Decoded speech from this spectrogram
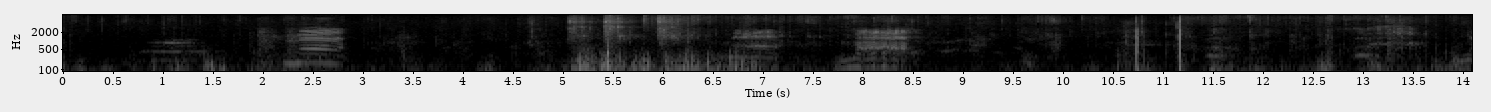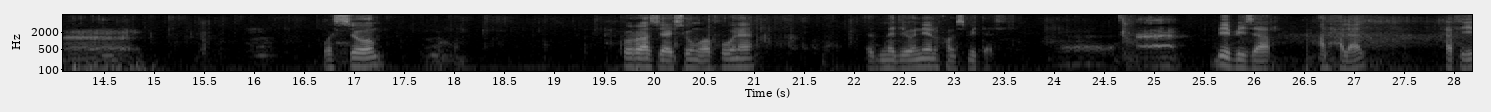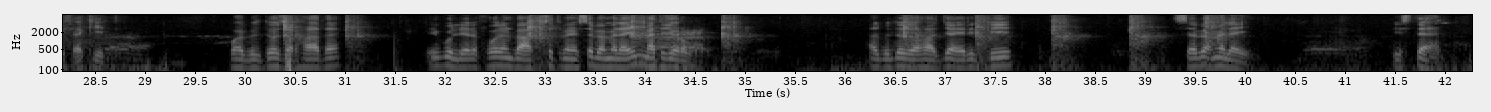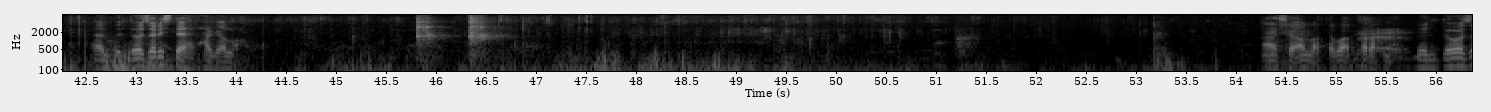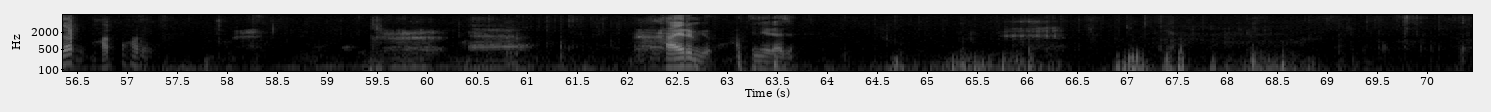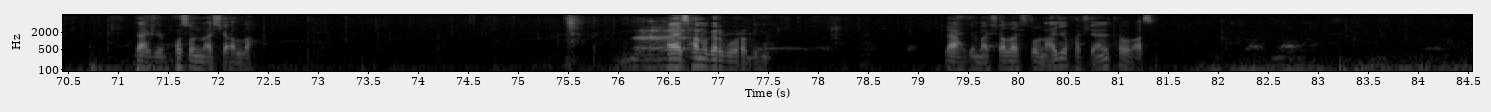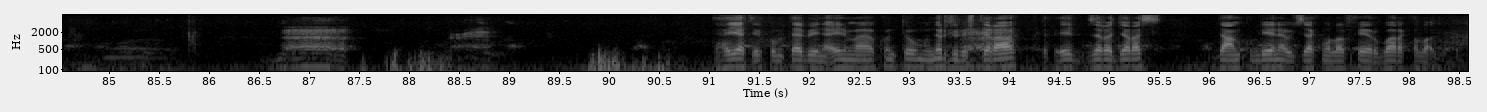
والسوم. كل راس جاي سوم أخونا بمليونين وخمسمائة ألف. بيبيزار على الحلال. خفيف أكيد. والبلدوزر هذا يقول لي الفحول بعد ست ملايين سبع ملايين ما تجي ربع البلدوزر هذا جاي يريد بيه سبع ملايين. يستاهل. البلدوزر يستاهل حق الله. ما شاء الله تبارك الرحمن بالدوزر حق حقيقي هاي رميو حاطيني لازم. لهجون حصن ما شاء الله. هاي اصحاب قرقورة بهم لهجون ما شاء الله يشطون عجو خشانتها وراسها. تحياتي لكم متابعينا اينما كنتم ونرجو الاشتراك وتفعيل زر الجرس. دعمكم لنا وجزاكم الله الخير. وبارك الله فيكم.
